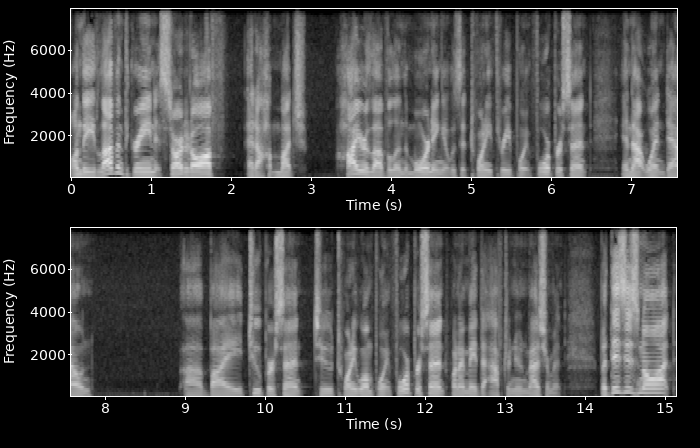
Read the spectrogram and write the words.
On the 11th green, it started off at a much higher level in the morning. It was at 23.4%, and that went down uh, by 2% to 21.4% when I made the afternoon measurement. But this is not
